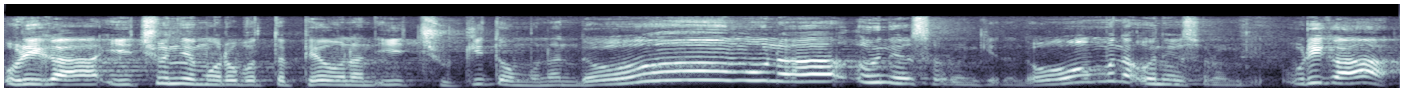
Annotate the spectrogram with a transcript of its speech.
우리가 이 주님으로부터 배우는 이 주기도문은 너무나 은혜스러운 기도 너무나 은혜스러운 기도. 우리가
